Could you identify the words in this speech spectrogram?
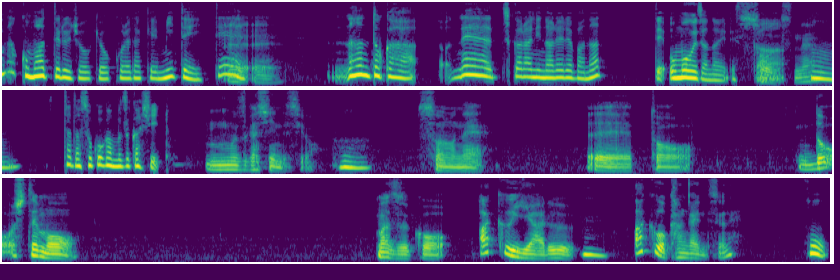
今困ってる状況をこれだけ見ていて、ええなんとか、ね、力になれればなって思うじゃないですか。そうですねん。ただそこが難しいと。え難しいんですよ。うん。そのね、えーっと、どうしても、まずこう、悪意ある、うん。悪を考えるんですよね。ほう。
